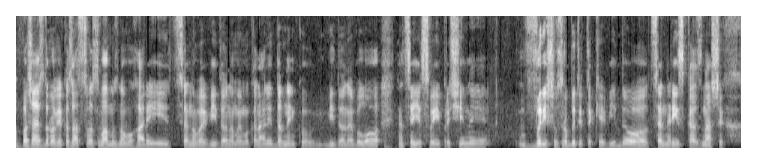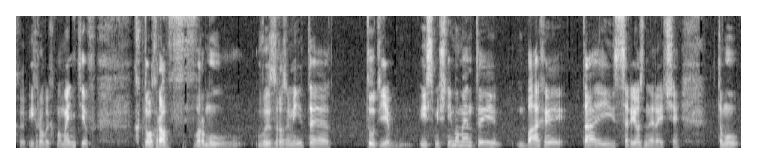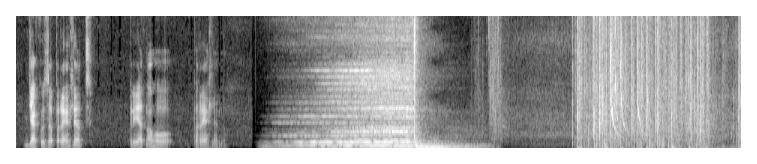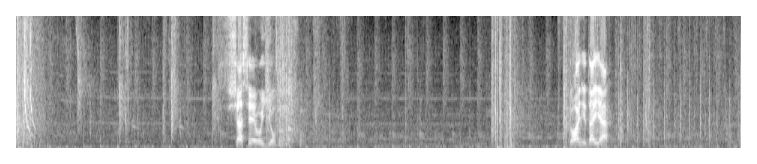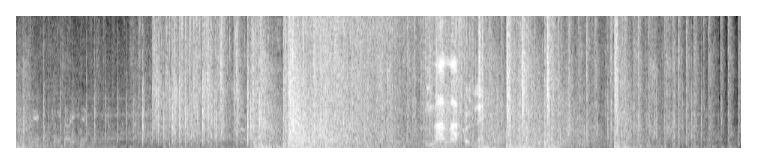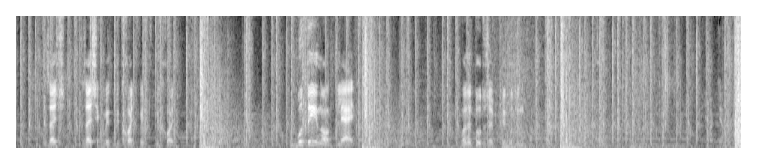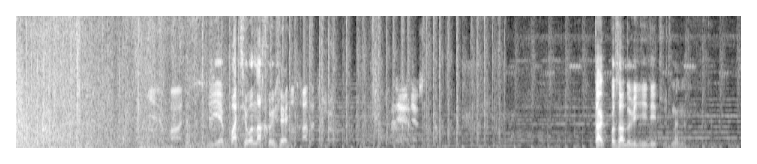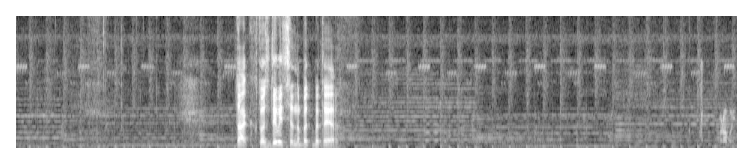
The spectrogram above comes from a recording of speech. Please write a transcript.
Бажаю здоров'я козацтва, з вами знову Гаррі. Це нове відео на моєму каналі. Давненько відео не було. На це є свої причини. Вирішив зробити таке відео. Це нарізка з наших ігрових моментів. Хто грав в арму, ви зрозумієте. Тут є і смішні моменти, баги та і серйозні речі. Тому дякую за перегляд. Приятного перегляду. Сейчас я его ёбну нахуй. Тони, дай я. На нахуй, блядь. Зайч... Зайчик, від... відходь, від... відходь. В будинок, блядь. Вони тут вже під будинком. Єбать його нахуй, блядь. Так, позаду відійдіть від мене. Так, хтось дивиться на БТР? Пробуй.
